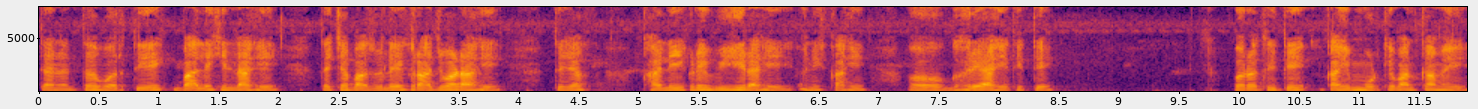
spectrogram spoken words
त्यानंतर वरती एक बाले किल्ला आहे. त्याच्या बाजूला एक राजवाडा आहे. त्याच्याखाली इकडे विहीर आहे. आणि काही घरे आहेत तिथे परत इथे काही मोडके बांधकाम आहे.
